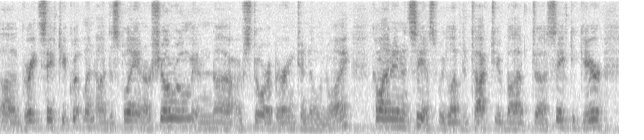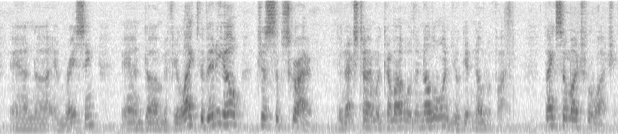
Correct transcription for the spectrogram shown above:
uh, great safety equipment on display in our showroom in uh, our store at Barrington, Illinois. Come on in and see us. We'd love to talk to you about uh, safety gear and, uh, and racing. And um, if you like the video, just subscribe. The next time we come out with another one, you'll get notified. Thanks so much for watching.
